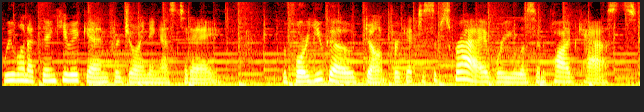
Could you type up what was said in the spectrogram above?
We want to thank you again for joining us today. Before you go, don't forget to subscribe where you listen to podcasts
